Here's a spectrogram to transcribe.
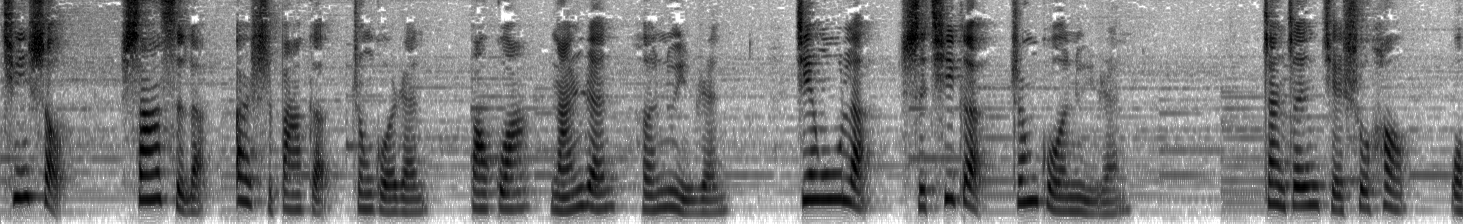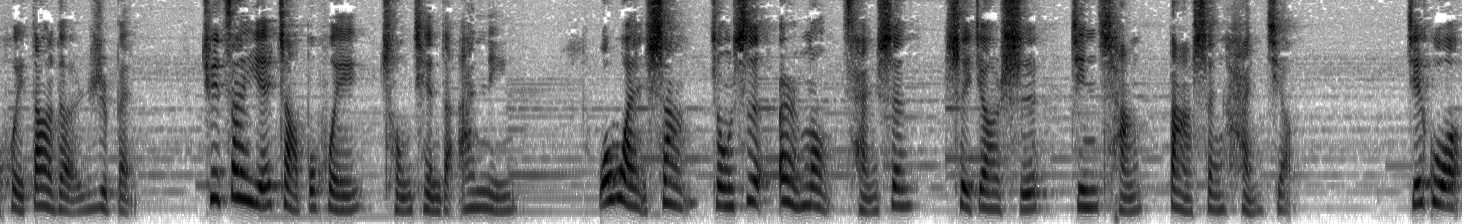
亲手杀死了二十八个中国人。包括男人和女人，奸污了十七个中国女人。战争结束后，我回到了日本，却再也找不回从前的安宁。我晚上总是噩梦缠身，睡觉时经常大声喊叫。结果，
